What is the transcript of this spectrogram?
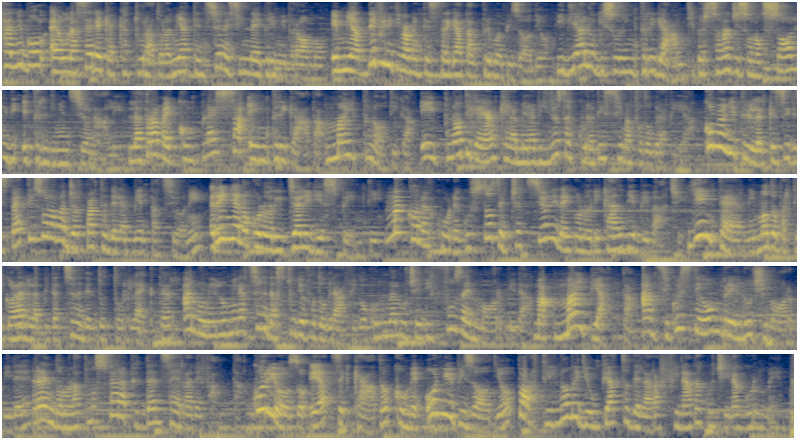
Hannibal è una serie che ha catturato la mia attenzione sin dai primi promo e mi ha definitivamente stregata al primo episodio. I dialoghi sono intriganti, i personaggi sono solidi e tridimensionali. La trama è complessa e intricata, ma ipnotica. E ipnotica è anche la meravigliosa e curatissima fotografia. Come ogni thriller che si rispetti sulla maggior parte delle ambientazioni, regnano colori gelidi e spenti, ma con alcune gustose eccezioni dai colori caldi e vivaci. Gli interni, in modo particolare l'abitazione del dottor Lecter, hanno un'illuminazione da studio fotografico con una luce diffusa e morbida, ma mai piatta Anzi, queste ombre e luci morbide rendono l'atmosfera più densa e rarefatta. Curioso e azzeccato come ogni episodio porti il nome di un piatto della raffinata cucina gourmet.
